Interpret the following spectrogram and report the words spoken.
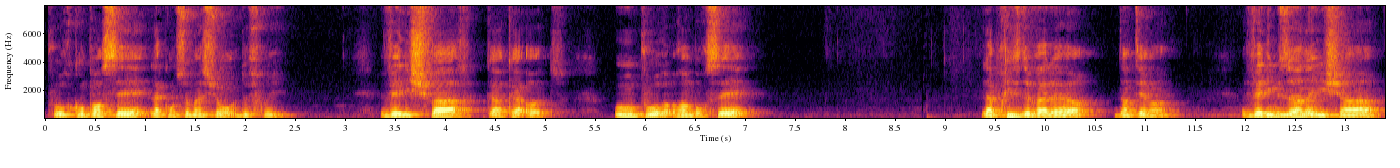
pour compenser la consommation de fruits. Velishfar karkaot, ou pour rembourser la prise de valeur d'un terrain. Velimzon aisha,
